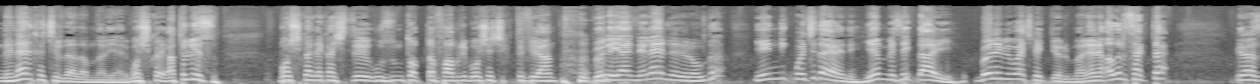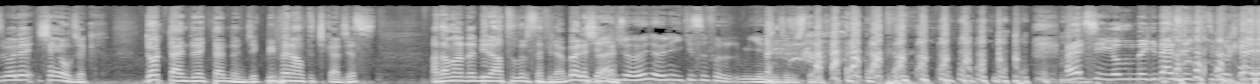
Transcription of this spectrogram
Neler kaçırdı adamlar yani. Boş kale hatırlıyorsun. Boş kale kaçtı, uzun topta Fabri boşa çıktı filan. Böyle yani neler neler oldu. Yendik maçı da yani. Yenmesek daha iyi. Böyle bir maç bekliyorum ben. Yani alırsak da biraz böyle şey olacak. Dört tane direkten dönecek. Bir penaltı çıkaracağız. Adamlardan biri atılırsa filan. Böyle şeyler. Bence öyle öyle 2-0 yenileceğiz işte. Her şey yolunda giderse 2-0 kay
